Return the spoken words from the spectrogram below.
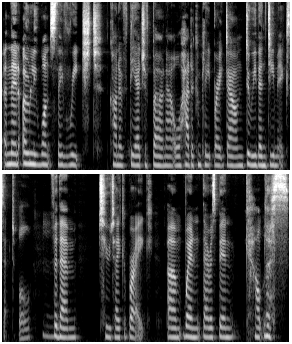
And then only once they've reached kind of the edge of burnout or had a complete breakdown do we then deem it acceptable mm. for them to take a break um, when there has been countless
